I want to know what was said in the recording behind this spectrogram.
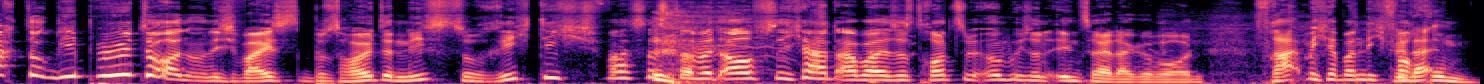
Achtung, die Python. Und ich weiß bis heute nicht so richtig, was es damit auf sich hat, aber es ist trotzdem irgendwie so ein Insider geworden. Frag mich aber nicht, Vielleicht- warum.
